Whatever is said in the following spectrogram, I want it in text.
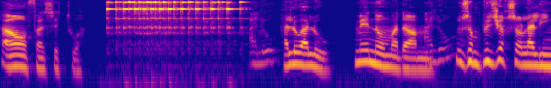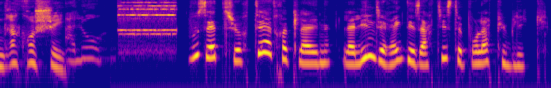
Ah, enfin, c'est toi. Allô? Allô, allô Mais non, madame. Allô? Nous sommes plusieurs sur la ligne, raccrochez. Allô? Vous êtes sur Théâtre Klein, la ligne directe des artistes pour leur public.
